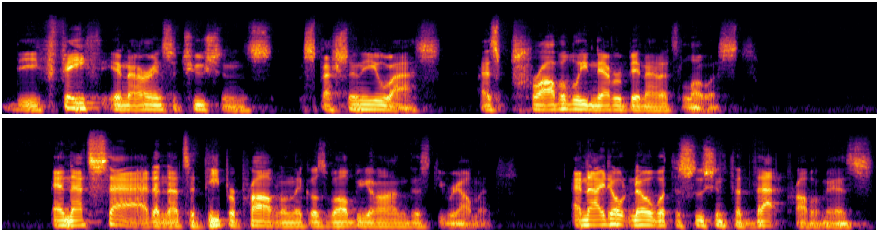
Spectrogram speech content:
the faith in our institutions, especially in the US, has probably never been at its lowest. And that's sad, and that's a deeper problem that goes well beyond this derailment. And I don't know what the solution to that problem is,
